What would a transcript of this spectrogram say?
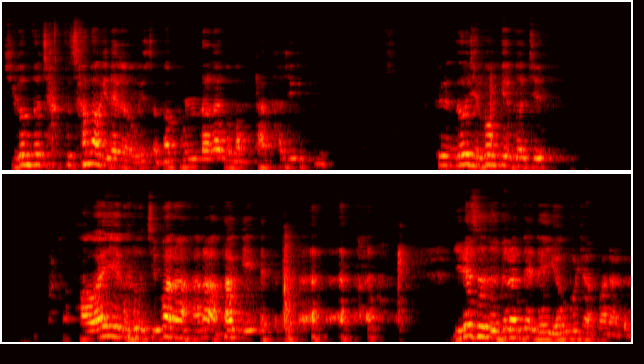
지금도 자꾸 사막이 돼가고 있어. 막 불 나가고 막 다 타지겠지. 그래 너 게그 집, 하와이에 그 집안 하나 단계 이래서 너들한테 내 연불 잡아라 거야.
